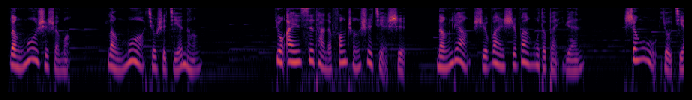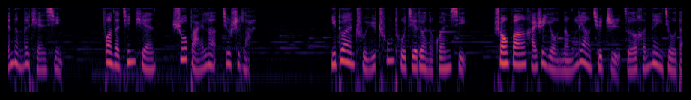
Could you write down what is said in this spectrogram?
冷漠是什么？冷漠就是节能。用爱因斯坦的方程式解释，能量是万事万物的本源，生物有节能的天性。放在今天，说白了就是懒。一段处于冲突阶段的关系，双方还是有能量去指责和内疚的；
